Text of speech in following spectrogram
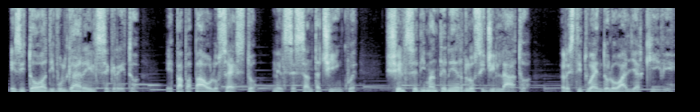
esitò a divulgare il segreto e Papa Paolo VI, nel 65, scelse di mantenerlo sigillato restituendolo agli archivi.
